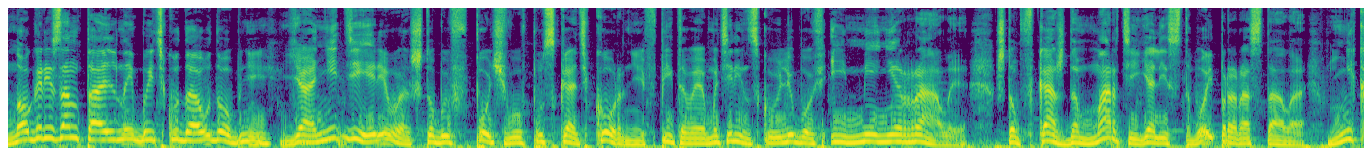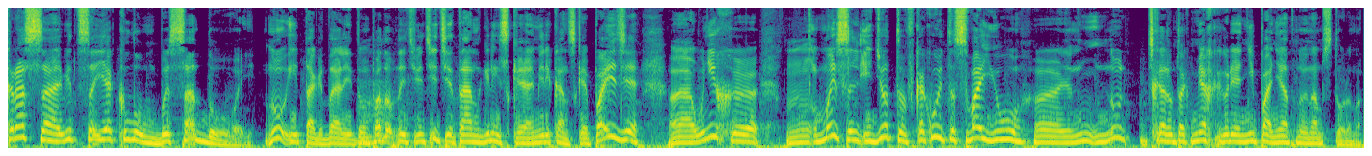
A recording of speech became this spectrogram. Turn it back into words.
Но горизонтальный быть куда удобней. Я не дерево, чтобы в почву впускать корни, впитывая материнскую любовь и минералы, чтоб в каждом марте я листвой прорастала. Не красавица я клумбы садовой. Ну и так далее и тому подобное. Ведь Видите, это английская, американская поэзия. А у них э, мысль идет в какую-то свою, э, ну, скажем так, мягко говоря, непонятную нам сторону.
